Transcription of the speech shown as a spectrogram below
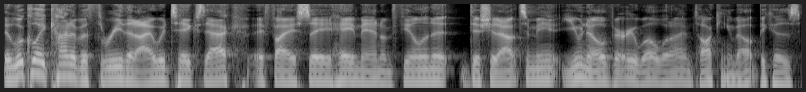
It looked like kind of a three that I would take, Zach. If I say, hey, man, I'm feeling it, dish it out to me, you know very well what I am talking about because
